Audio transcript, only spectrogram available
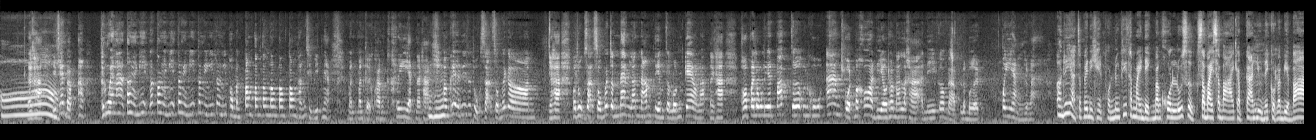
อ๋อนะคะอย่างเช่นแบบอ้าว ถึงเวลาต้องอย่างนี้แล้วต้องอย่างนี้ต้องอย่างนี้ต้องอย่างนี้ต้องอย่างนี้พอมันต้องต้องต้องต้องต้องต้องทั้งชีวิตเนี่ยมันมันเกิดความเครียดนะคะอือฮึความเครียดอันนี้จะถูกสะสมไว้ก่อนนะคะพอถูกสะสมไว้จนแน่นแล้วน้ำเตรียมจะล้นแก้วแล้วนะคะ พอไปโรงเรียนปั๊บเจอคุณครูอ้างกฎมาข้อเดียวเท่านั้นละค่ะอันนี้ก็แบบระเบิดเปรี้ยงขึ้นมาอันนี้อยากจะเป็นอีกเหตุผลหนึ่งที่ทำไมเด็กบางคนรู้สึกสบายๆกับการอืมอยู่ในกฎระเบียบบ้าง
